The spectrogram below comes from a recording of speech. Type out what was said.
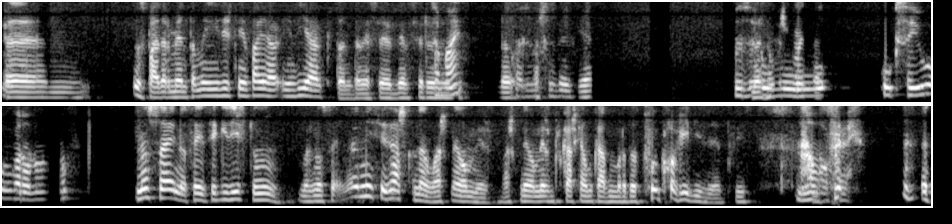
Um, o Spider-Man também existe em VR, em VR, portanto deve ser. Deve ser Também? Não, Olha, não yeah. Mas, Mas o, não experimentei. o, o que saiu agora o novo, Não sei, não sei, sei que existe um, mas não sei. Eu nem sei, acho que não, acho que não é o mesmo. Acho que não é o mesmo porque acho que é um bocado mordoso pelo que ouvi dizer, por isso. Não, sei. ok.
